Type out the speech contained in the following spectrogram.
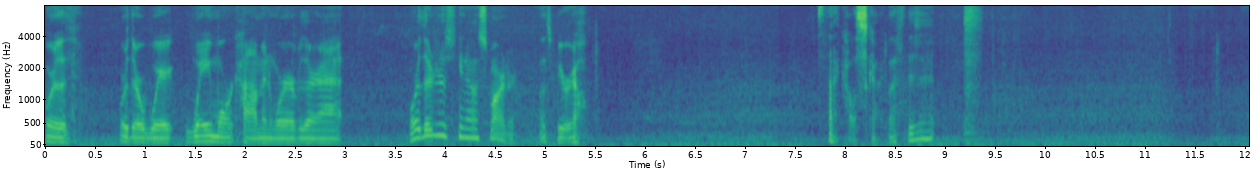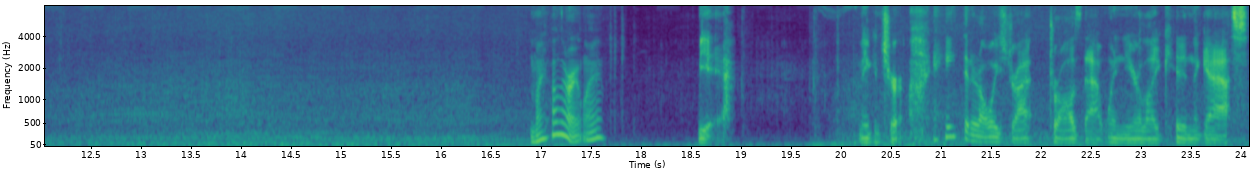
or, or they're way, way more common wherever they're at. Or they're just, you know, smarter. Let's be real. It's not called Skylift, is it? Am I going the right way? Yeah. Making sure. I hate that it always dra draws that when you're like hitting the gas.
